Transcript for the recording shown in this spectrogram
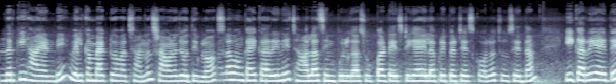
అందరికీ హాయ్ అండి. Welcome back to our channel Shravana Jyothi blogs. అలా వంకాయ కర్రీని చాలా సింపుల్గా సూపర్ టేస్టీగా ఎలా ప్రిపేర్ చేసుకోవాలో చూసేద్దాం. ఈ కర్రీ అయితే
